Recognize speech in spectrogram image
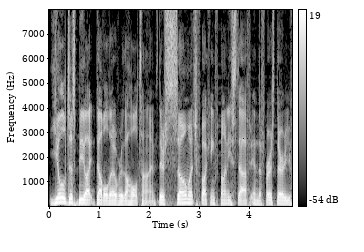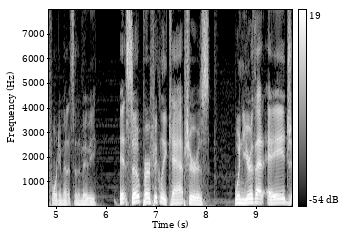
you'll just be like doubled over the whole time. There's so much fucking funny stuff in the first thirty or forty minutes of the movie. It so perfectly captures when you're that age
